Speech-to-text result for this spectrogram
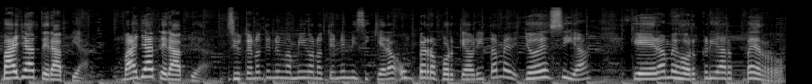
vaya a terapia, vaya a terapia. Si usted no tiene un amigo, no tiene ni siquiera un perro, porque ahorita me, yo decía que era mejor criar perros,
